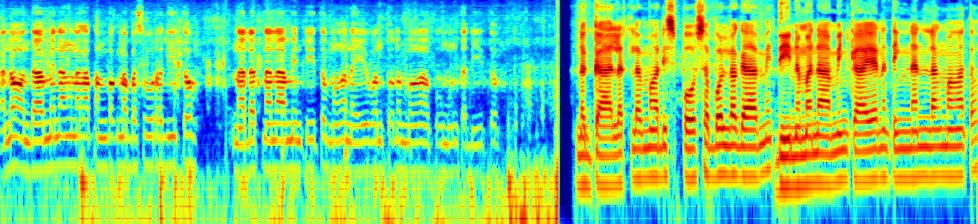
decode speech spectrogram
ano, ang dami nang nakatambak na basura dito. Nadat na namin dito, mga naiwan to ng mga pumunta dito. Nagkalat lang mga disposable na gamit. Di naman namin kaya na tingnan lang mga to.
